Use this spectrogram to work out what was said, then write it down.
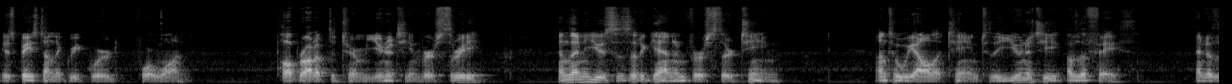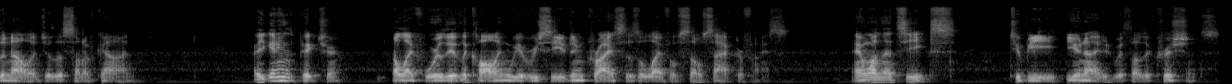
is based on the Greek word for one. Paul brought up the term unity in verse 3, and then he uses it again in verse 13 until we all attain to the unity of the faith and of the knowledge of the Son of God. Are you getting the picture? A life worthy of the calling we have received in Christ is a life of self sacrifice, and one that seeks to be united with other Christians.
